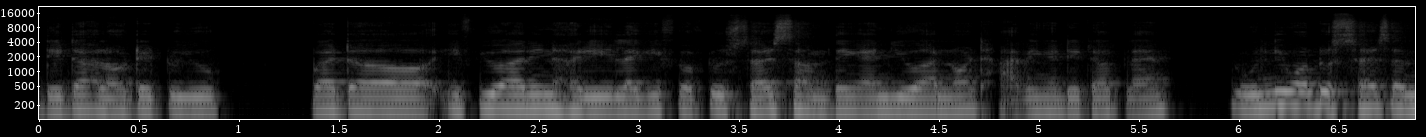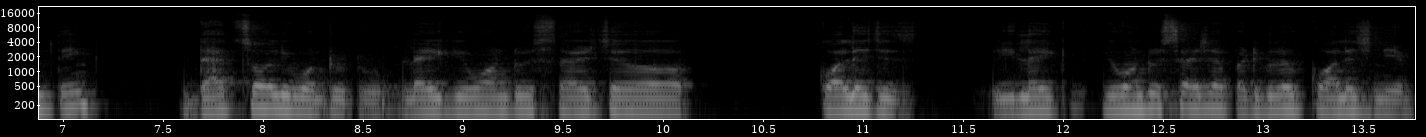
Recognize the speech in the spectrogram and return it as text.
data allotted to you but uh, if you are in hurry like if you have to search something and you are not having a data plan you only want to search something that's all you want to do. Like you want to search uh, colleges. Like you want to search a particular college name.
